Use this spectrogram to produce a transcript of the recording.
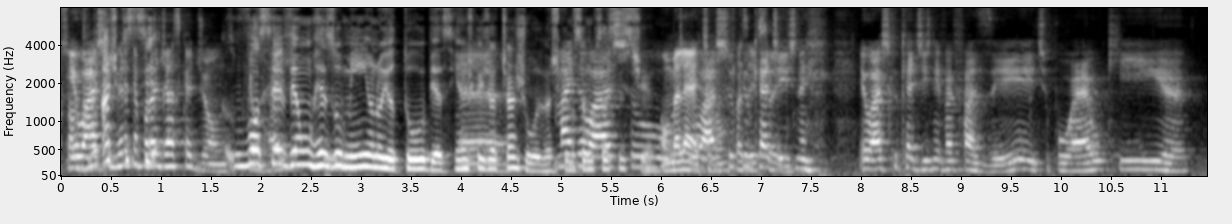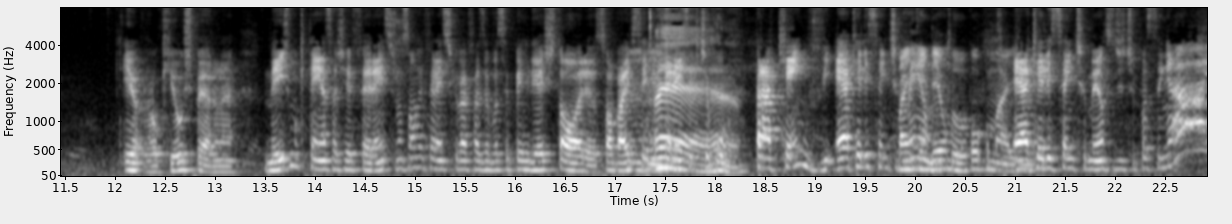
só Eu vi a acho primeira que se- temporada de Jessica Jones. Você resto- vê um resuminho no YouTube, assim, acho que já te ajuda. Acho Mas que você eu não acho, precisa assistir. Omelete, eu vamos acho que o que a. Disney, eu acho que o que a Disney vai fazer, tipo, é o que eu, é o que eu espero, né? Mesmo que tenha essas referências, não são referências que vai fazer você perder a história. Só vai ser referência que, tipo, É. pra quem vi, é aquele sentimento. Vai entender um pouco mais. É né? aquele sentimento de tipo assim, ah,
